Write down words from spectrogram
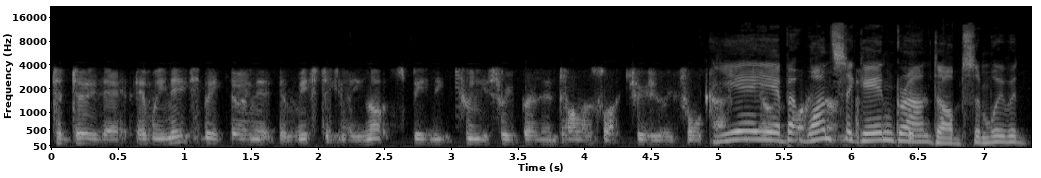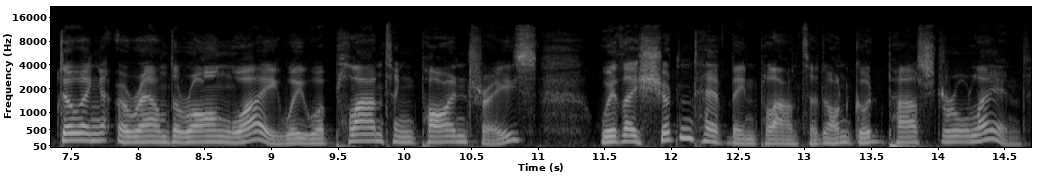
to do that, and we need to be doing that domestically, not spending $23 billion like Treasury forecast. Yeah, yeah, but once again, Grant Dodson, we were doing it around the wrong way. We were planting pine trees where they shouldn't have been planted on good pastoral land.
